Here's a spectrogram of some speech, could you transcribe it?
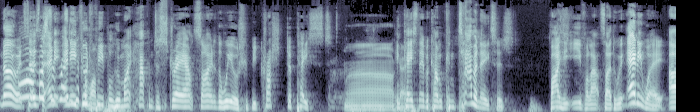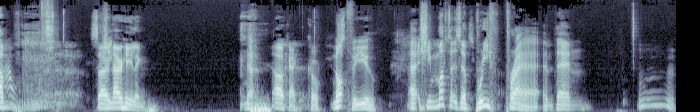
no. It Oh, says that any, any good one. people who might happen to stray outside of the wheel should be crushed to paste Ah, okay. in case they become contaminated by the evil outside the wheel. Anyway, um, so she- no healing. no. Okay, cool. Not for you. Uh, she mutters a brief prayer and then. Mm.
